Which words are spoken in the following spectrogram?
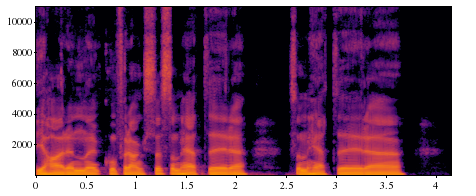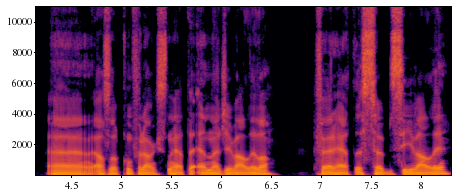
de, har en konferanse som heter, som heter Altså, konferansen heter Energy Valley, da. Før het det Subsea Valley.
